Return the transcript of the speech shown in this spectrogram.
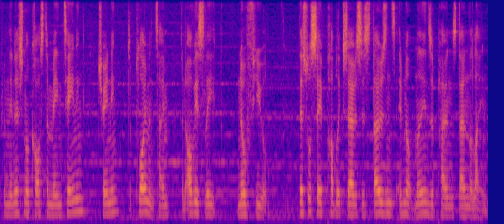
from the initial cost of maintaining, training, deployment time, and obviously, no fuel. This will save public services thousands, if not millions of pounds down the line.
